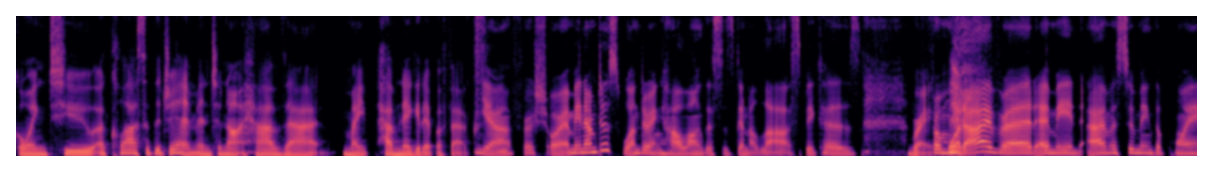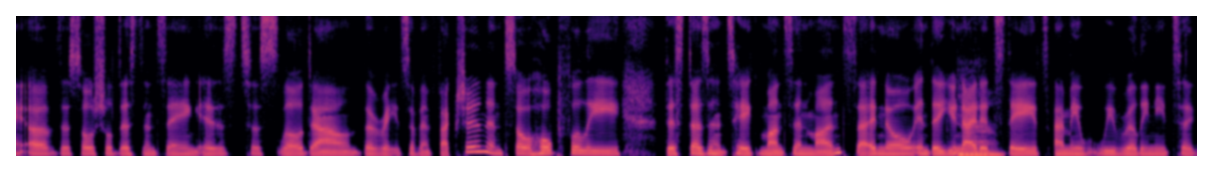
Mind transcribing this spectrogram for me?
going to a class at the gym. And to not have that might have negative effects. Yeah, for sure. I mean, I'm just wondering how long this is going to last because right. from what I've read, I mean, I'm assuming the point of the social distancing is to slow down the rates of infection. And so hopefully this doesn't take months and months. I know in the United yeah. States, I mean, we really need to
